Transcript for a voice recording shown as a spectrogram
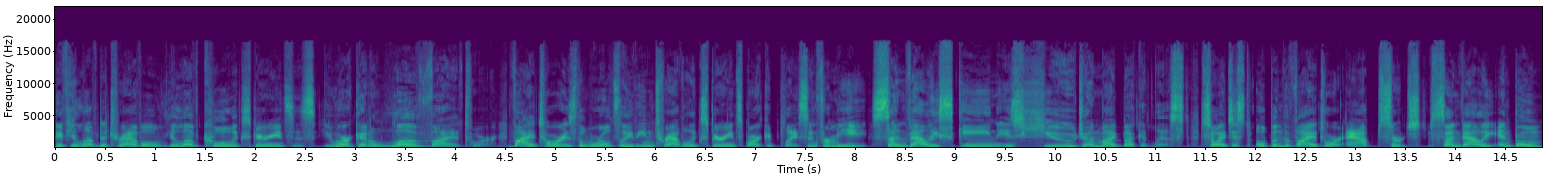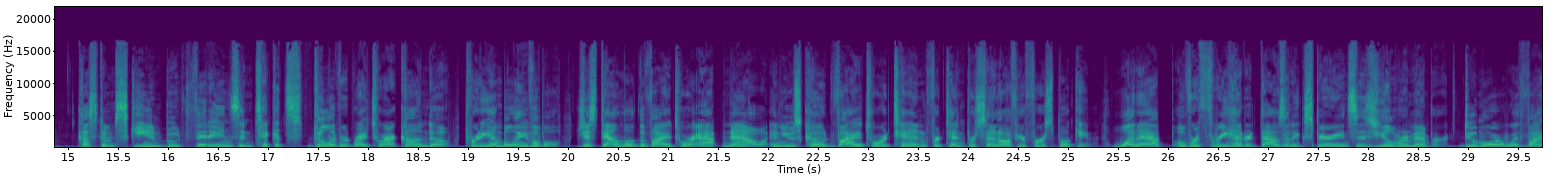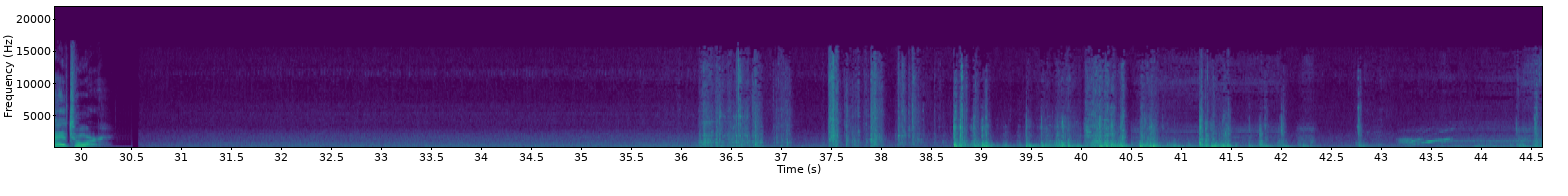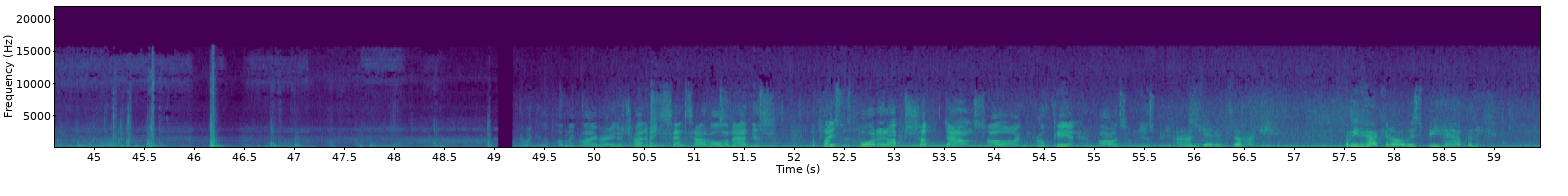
If you love to travel, you love cool experiences, you are going to love Viator. Viator is the world's leading travel experience marketplace, and for me, Sun Valley skiing is huge on my bucket list. So I just opened the Viator app, searched Sun Valley, and boom! Custom ski and boot fittings and tickets delivered right to our condo. Pretty unbelievable. Just download the Viator app now and use code Viator10 for 10% off your first booking. One app, over 300,000 experiences you'll remember. Do more with Viator. I went to the public library to try to make sense out of all the madness. The place was boarded up, shut down, so I broke in and borrowed some newspapers. I don't get it, Doc. I mean, how can all this be happening?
